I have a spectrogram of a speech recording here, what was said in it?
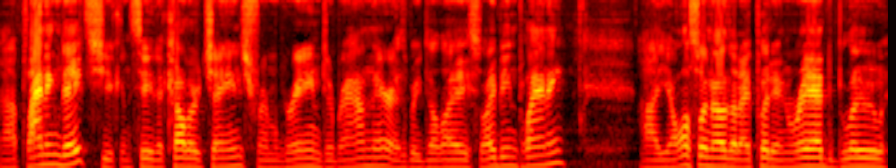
uh, planting dates, you can see the color change from green to brown there as we delay soybean planting. Uh, you also know that I put in red, blue,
